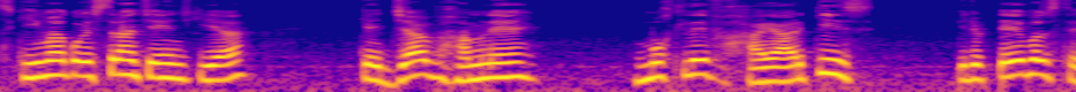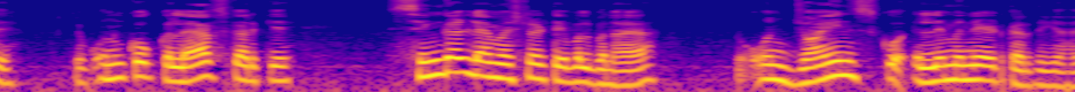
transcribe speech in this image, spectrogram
اسکیما کو اس طرح چینج کیا کہ جب ہم نے مختلف ہائرکیز کی جو ٹیبلز تھے، جب ان کو کلیپس کر کے سنگل ڈائمینشنل ٹیبل بنایا، تو ان جوائنس کو ایلیمنیٹ کر دیا۔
